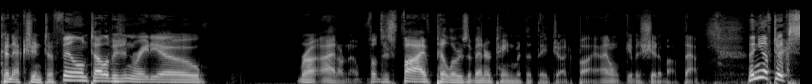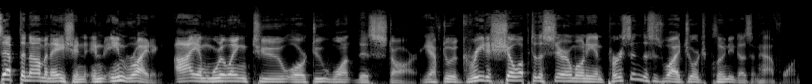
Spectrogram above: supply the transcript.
connection to film, television, radio, I don't know. There's five pillars of entertainment that they judge by. I don't give a shit about that. Then you have to accept the nomination in, in writing. I am willing to or do want this star. You have to agree to show up to the ceremony in person. This is why George Clooney doesn't have one.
